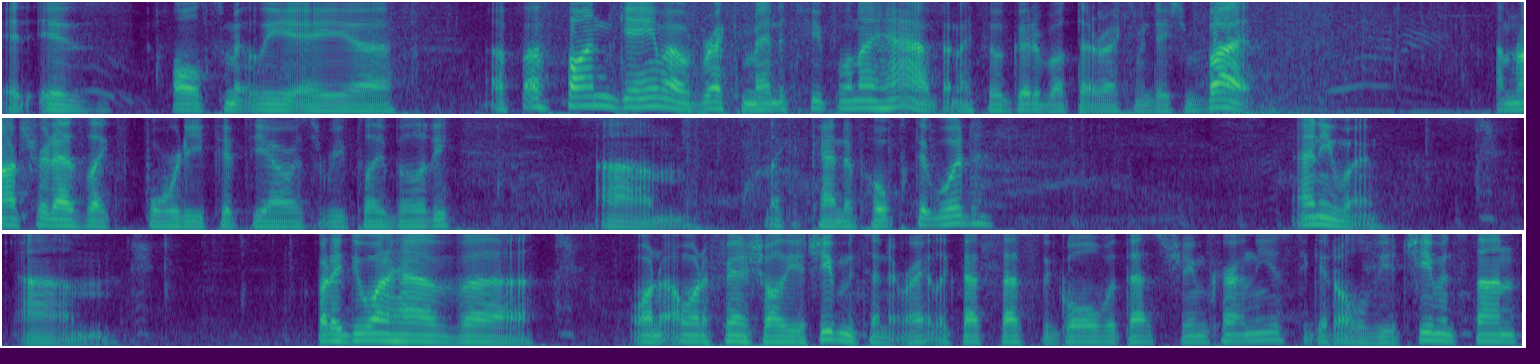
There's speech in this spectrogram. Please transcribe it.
it is ultimately a, uh, a, a fun game. I would recommend it to people, and I have, and I feel good about that recommendation. But I'm not sure it has like 40, 50 hours of replayability, um, like I kind of hoped it would. Anyway, um, but I do want to have, uh, I want, to finish all the achievements in it, right? Like that's that's the goal with that stream currently is to get all the achievements done,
